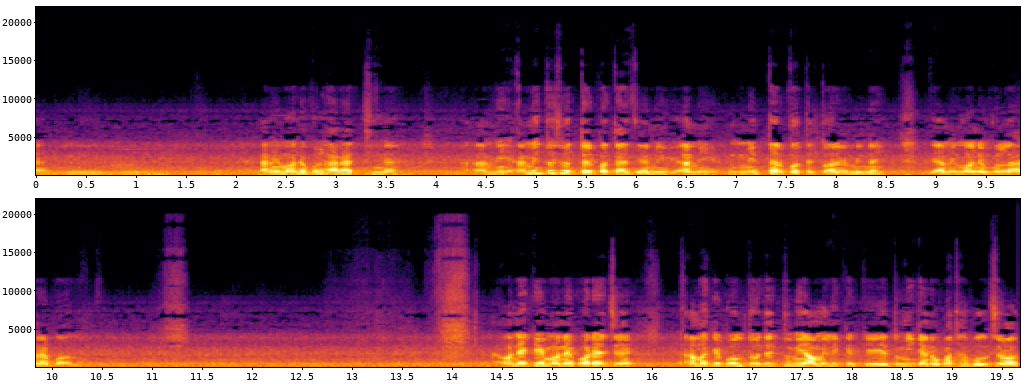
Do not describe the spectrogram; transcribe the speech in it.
আপনি, উম, আমি মনোবল হারাচ্ছি না। আমি আমি তো সত্যের পথে আছি, আমি আমি মিথ্যার পথে তো আর আমি নাই, যে আমি মনে বললে আর আবার- অনেকেই মনে করে যে, আমাকে বলতো যে, তুমি আওয়ামী লীগের কে? তুমি কেন কথা বলছো?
